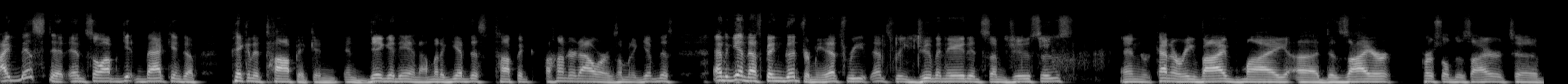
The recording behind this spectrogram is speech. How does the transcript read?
I missed it, and so I'm getting back into picking a topic and and digging in. I'm going to give this topic hundred hours. I'm going to give this, and again, that's been good for me. That's re, that's rejuvenated some juices, and kind of revived my uh, desire, personal desire to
